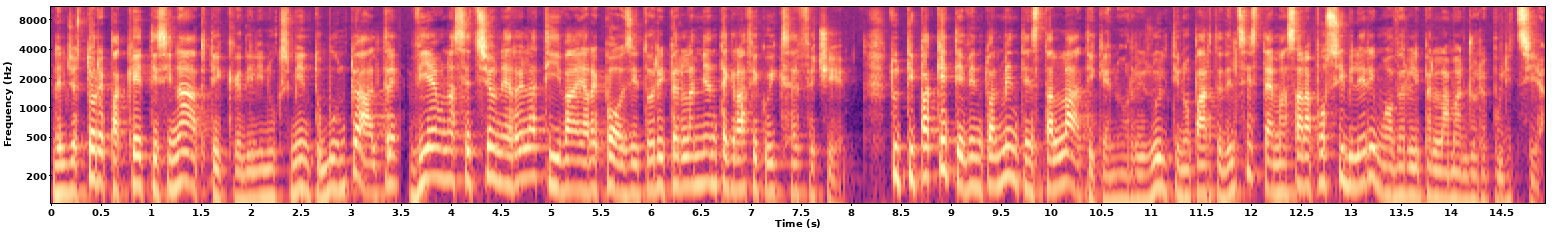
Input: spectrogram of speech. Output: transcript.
Nel gestore pacchetti Synaptic di Linux Mint, Ubuntu e altre vi è una sezione relativa ai repository per l'ambiente grafico XFCE. Tutti i pacchetti eventualmente installati che non risultino parte del sistema sarà possibile rimuoverli per la maggiore pulizia.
